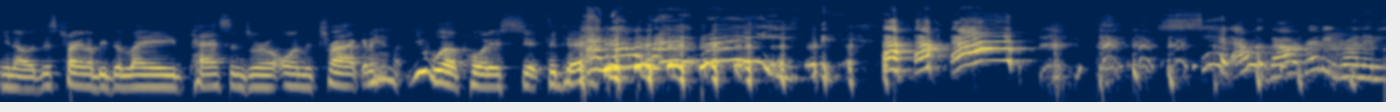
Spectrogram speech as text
you know, this train will be delayed, passenger on the track, and they're like, you will pour this shit today. I know, right, right. I was already running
